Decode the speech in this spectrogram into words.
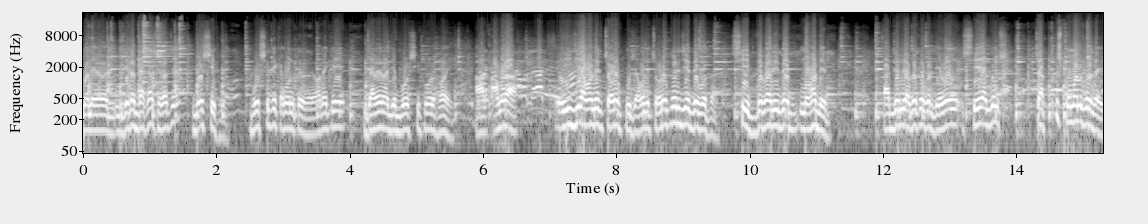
মানে যেটা দেখা সেটা হচ্ছে বর্ষি ফোর বর্ষিতে কেমন করে হয়? অনেকে জানে না যে বর্ষি ফোর হয়। আর আমরা এই যে আমাদের চড়ক পুজো, আমাদের চড়কের যে দেবতা, শিব, দেবাদিদেব, মহাদেব, তার জন্য অপেক্ষা করে দিই এবং সে একদম চাক্ষুষ প্রমাণ করে দেয়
